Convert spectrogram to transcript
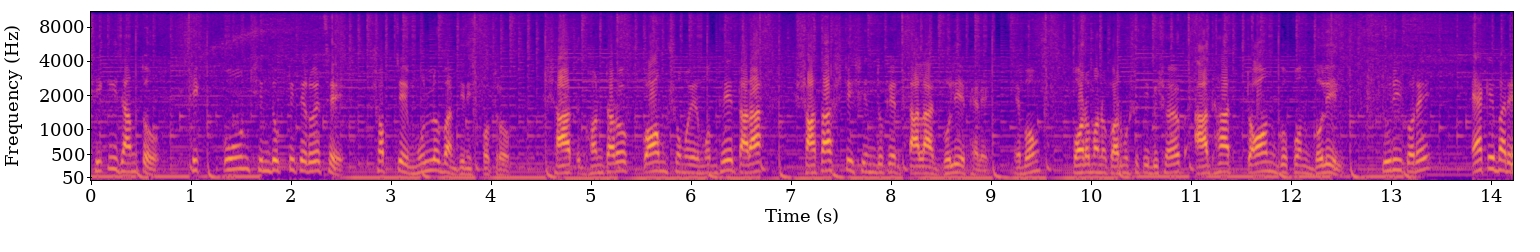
ঠিকই জানতো ঠিক কোন সিন্ধুকটিতে রয়েছে সবচেয়ে মূল্যবান জিনিসপত্র। সাত ঘন্টারও কম সময়ের মধ্যে তারা সাতাশটি সিন্ধুকের তালা গলিয়ে ফেলে এবং পরমাণু কর্মসূচি বিষয়ক আধা টন গোপন দলিল চুরি করে একেবারে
